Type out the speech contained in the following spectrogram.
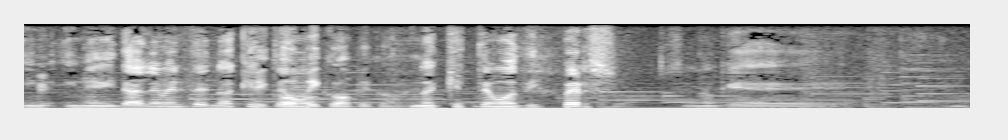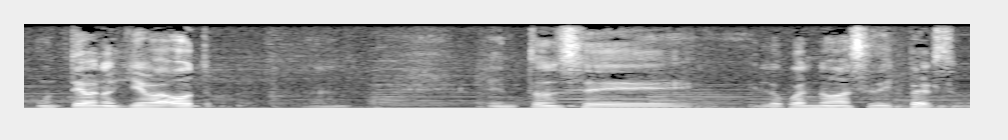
in- inevitablemente no es que estemos, no es que estemos dispersos, sino que un tema nos lleva a otro. Entonces, lo cual nos hace dispersos.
